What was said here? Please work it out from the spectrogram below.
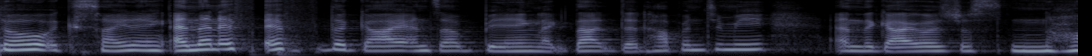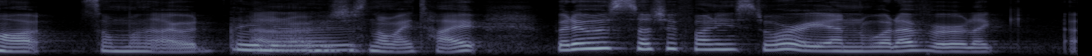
know. so exciting. And then if if the guy ends up being like that, did happen to me, and the guy was just not someone that I would, I, I don't know, know. he's just not my type. But it was such a funny story and whatever. Like, uh,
